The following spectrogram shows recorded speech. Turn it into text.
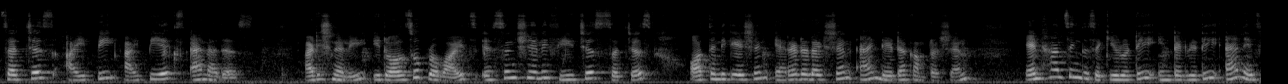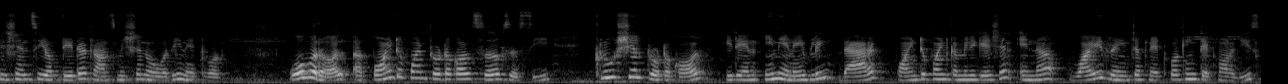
such as IP, IPX and others. Additionally, it also provides essentially features such as authentication, error detection and data compression, enhancing the security, integrity and efficiency of data transmission over the network. Overall, a point-to-point -point protocol serves as the crucial protocol in, in enabling direct point-to-point -point communication in a wide range of networking technologies,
